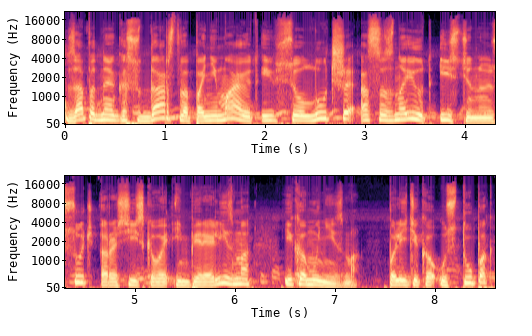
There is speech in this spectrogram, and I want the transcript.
Западные государства понимают и все лучше осознают истинную суть российского империализма и коммунизма – Политика уступок,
